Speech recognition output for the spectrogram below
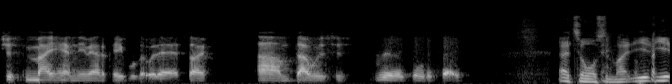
just mayhem. The amount of people that were there. So um, that was just really cool to see. That's awesome, mate. You, you,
